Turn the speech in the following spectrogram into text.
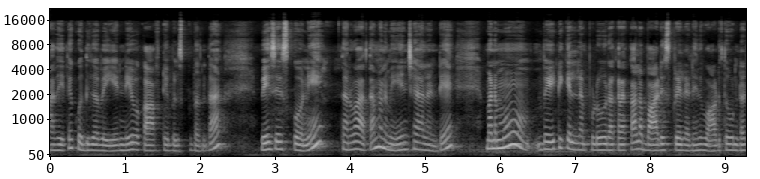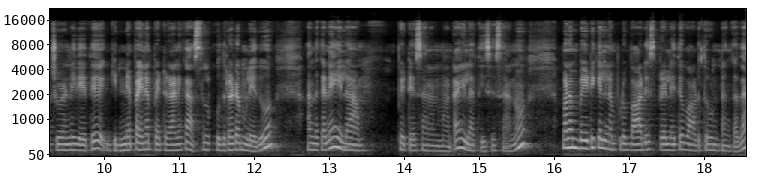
అదైతే కొద్దిగా వేయండి ఒక హాఫ్ టేబుల్ స్పూన్ అంతా వేసేసుకొని తర్వాత మనం ఏం చేయాలంటే మనము బయటికి వెళ్ళినప్పుడు రకరకాల బాడీ స్ప్రేలు అనేది వాడుతూ ఉంటారు. చూడండి ఇదైతే గిన్నె పైన పెట్టడానికి అస్సలు కుదరడం లేదు. అందుకనే ఇలా పెట్టేశాను అనమాట ఇలా తీసేసాను మనం బయటికి వెళ్ళినప్పుడు బాడీ స్ప్రేలు అయితే వాడుతూ ఉంటాం కదా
